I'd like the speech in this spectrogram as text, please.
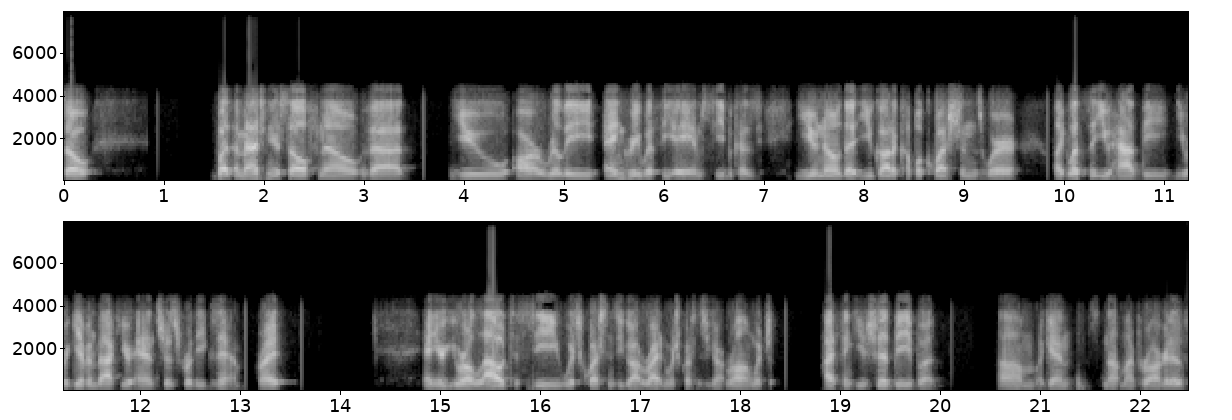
So, but imagine yourself now that you are really angry with the AAMC because you know that you got a couple questions where, like, let's say you had the, you were given back your answers for the exam, right? and you're you're allowed to see which questions you got right and which questions you got wrong, which I think you should be, but um, again, it's not my prerogative.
